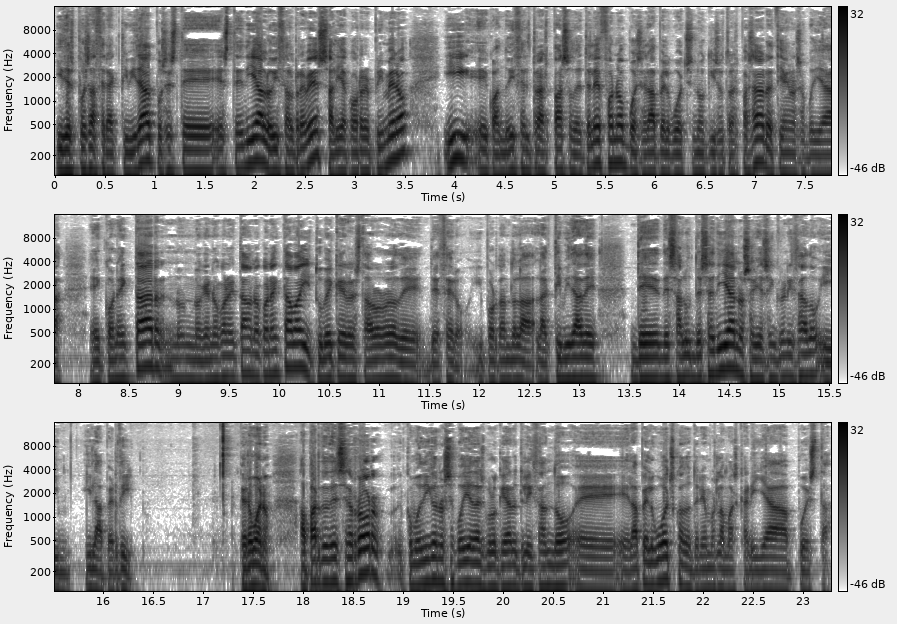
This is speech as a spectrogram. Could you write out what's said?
y después hacer actividad. Pues este, este día lo hice al revés, salí a correr primero y eh, cuando hice el traspaso de teléfono, pues el Apple Watch no quiso traspasar, decía que no se podía eh, conectar, no, que no conectaba, no conectaba y tuve que restaurarlo de, de cero. Y por tanto la, actividad de, salud de ese día no se había sincronizado y, y la perdí. Pero bueno, aparte de ese error, como digo, no se podía desbloquear utilizando eh, el Apple Watch cuando teníamos la mascarilla puesta.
